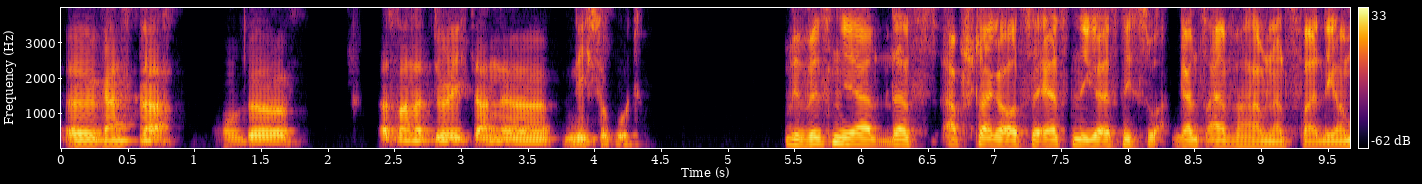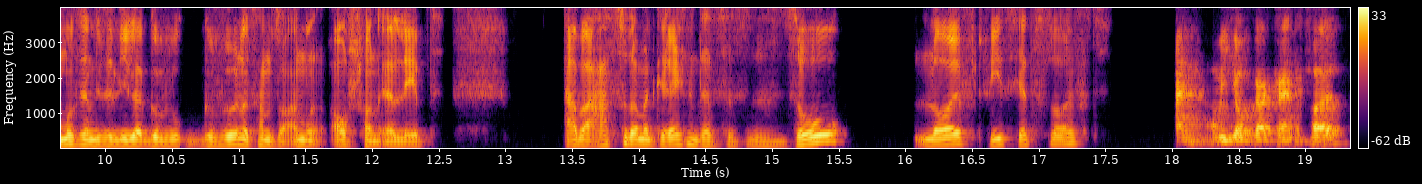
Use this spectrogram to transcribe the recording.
Äh, ganz klar. Und äh, das war natürlich dann nicht so gut. Wir wissen ja, dass Absteiger aus der ersten Liga es nicht so ganz einfach haben in der zweiten Liga. Man muss sich an diese Liga gew gewöhnen, das haben so andere auch schon erlebt. Aber hast du damit gerechnet, dass es so läuft, wie es jetzt läuft? Nein, habe ich auf gar keinen Fall.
